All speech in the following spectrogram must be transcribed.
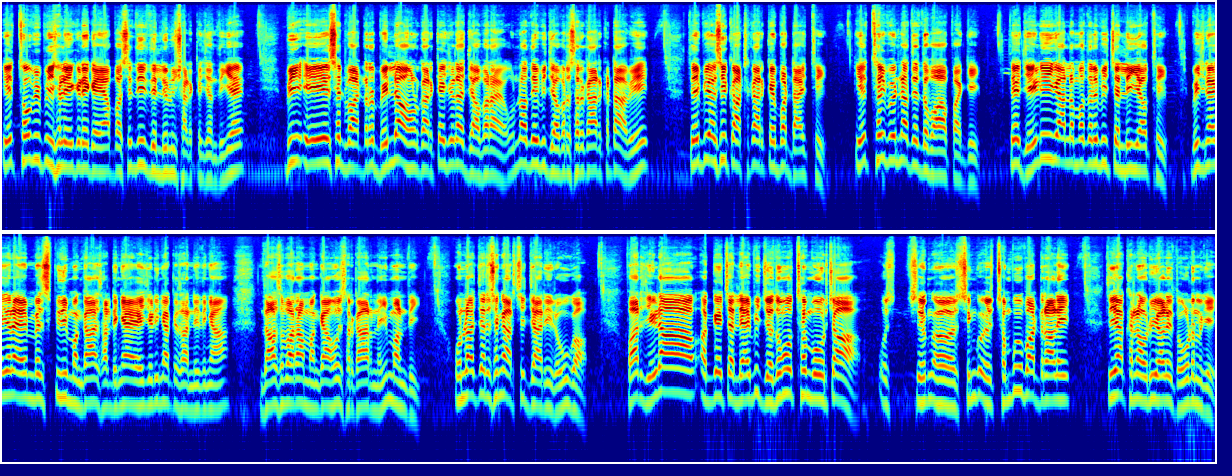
ਇੱਥੋਂ ਵੀ ਪਿਛਲੇ ਕਿਹੜੇ ਗਏ ਆ, ਬਸ ਦੀ ਦਿੱਲੀ ਨੂੰ ਛੜਕ ਜਾਂਦੀ ਹੈ ਵੀ ਇਸ ਬਾਰਡਰ ਵਿਹਲਾ ਹੋਣ ਕਰਕੇ ਜਿਹੜਾ ਜ਼ਬਰ ਹੈ ਉਹਨਾਂ ਦੇ ਵੀ ਜ਼ਬਰ ਸਰਕਾਰ ਘਟਾਵੇ। ਤੇ ਵੀ ਅਸੀਂ ਇਕੱਠ ਕਰਕੇ ਵੱਡਾ ਇੱਥੇ। ਇੱਥੇ ਵੀ ਉਹਨਾਂ ਤੇ ਦਬਾਅ ਪਾਗੇ ਤੇ ਜਿਹੜੀ ਗੱਲ ਮਤਲਬ ਵੀ ਚੱਲੀ ਆ ਉੱਥੇ ਵੀ ਜਿਹੜਾ ਜਿਹੜਾ ਐਮਐਸਪੀ ਦੀ ਮੰਗਾਂ ਸਾਡੀਆਂ ਇਹ ਜਿਹੜੀਆਂ ਕਿਸਾਨੀ ਦੀਆਂ 10 12 ਮੰਗਾਂ ਉਹ ਸਰਕਾਰ ਨਹੀਂ ਮੰਨਦੀ ਉਹਨਾਂ ਚਿਰ ਸੰਘਰਸ਼ ਜਾਰੀ ਰਹੂਗਾ। ਪਰ ਜਿਹੜਾ ਅੱਗੇ ਚੱਲਿਆ ਵੀ ਜਦੋਂ ਉੱਥੇ ਮੋਰਚਾ ਉਸ ਸ਼ੰਭੂ ਬਾਰਡਰ ਵਾਲੇ ਤੇ ਜਾਂ ਖਨੌਰੀ ਵਾਲੇ ਤੋੜਨਗੇ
